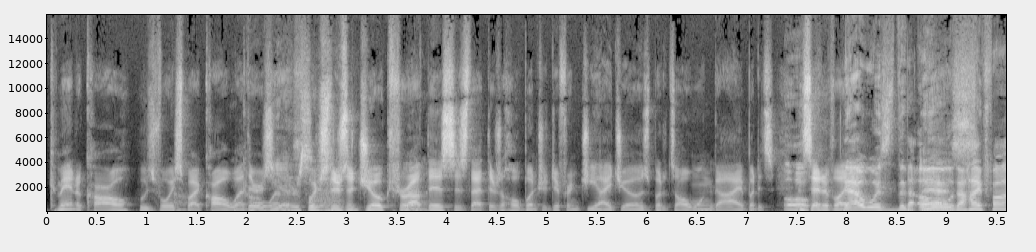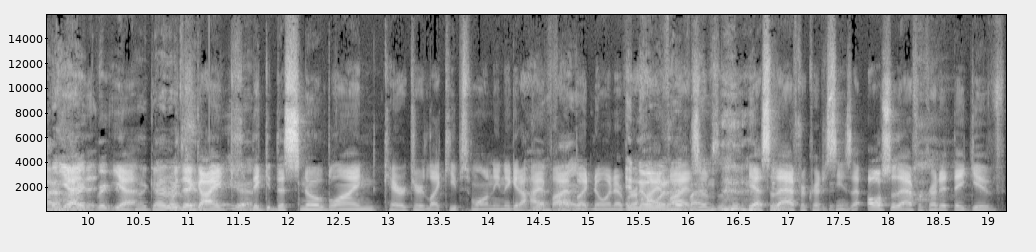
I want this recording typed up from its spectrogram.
Commander Carl, who's voiced by Carl Weathers. Weathers. Which there's a joke throughout Yeah. this is that there's a whole bunch of different GI Joes, but it's all one guy. But it's oh, instead of like that was the, The- best. oh, the high five. yeah, high- the, the- yeah. the guy the guy, Yeah. the, the snow blind character, like keeps wanting to get a high Yeah, five, five. but no one ever no high one high fives fives him. him. yeah, so the after credit scene is that. Also, the after credit they give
